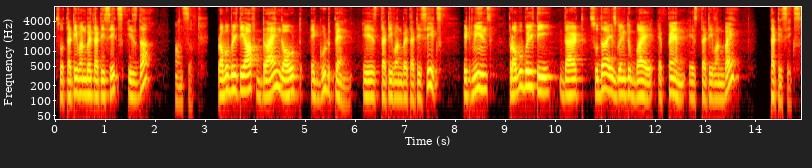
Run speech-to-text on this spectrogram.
So 31 by 36 is the answer. Probability of drawing out a good pen is 31 by 36. It means probability that Sudha is going to buy a pen is 31 by 36.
